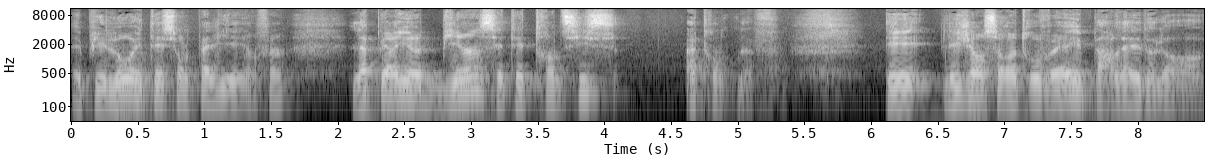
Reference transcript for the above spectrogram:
et puis l'eau était sur le palier. Enfin, la période bien, c'était de 36 à 39. Et les gens se retrouvaient et parlaient de leur,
